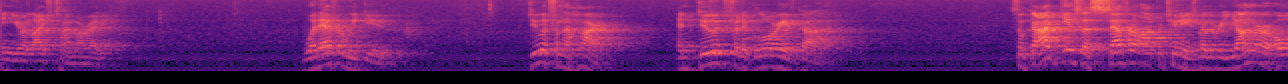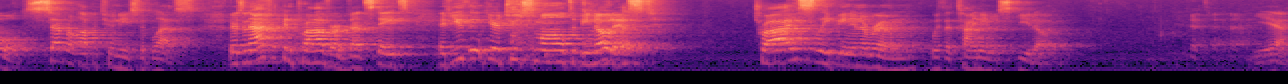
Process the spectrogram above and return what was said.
in your lifetime already. Whatever we do, do it from the heart and do it for the glory of God. So God gives us several opportunities, whether we're young or old, several opportunities to bless. There's an African proverb that states if you think you're too small to be noticed, try sleeping in a room with a tiny mosquito. Yeah.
